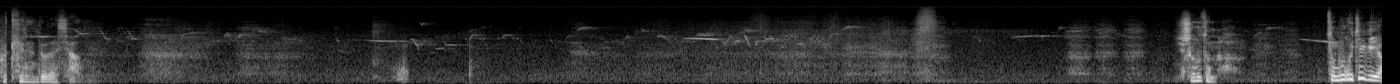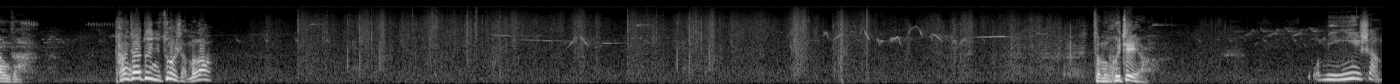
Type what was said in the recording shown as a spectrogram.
我天天都在想你。手怎么了？怎么会这个样子？唐家对你做什么了？怎么会这样？我名义上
